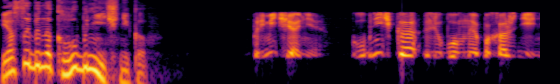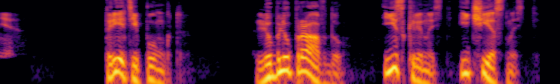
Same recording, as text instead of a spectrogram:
И особенно клубничников. Примечание. Клубничка – любовное похождение. Третий пункт. Люблю правду, искренность и честность,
